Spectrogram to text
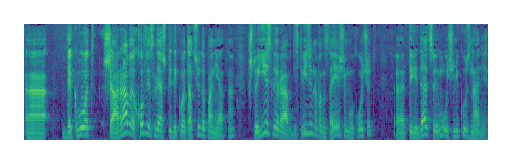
Так вот, шарава хофис ляшпи, так вот отсюда понятно, что если рав действительно по-настоящему хочет э, передать своему ученику знание,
